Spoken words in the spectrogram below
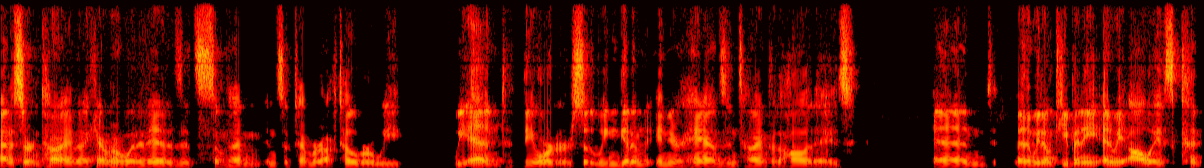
at a certain time, and I can't remember when it is. It's sometime in September, October. We we end the orders so that we can get them in your hands in time for the holidays, and and we don't keep any. And we always con-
